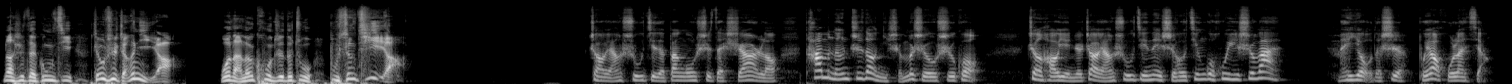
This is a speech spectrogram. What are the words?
那是在攻击周市长你呀，我哪能控制得住不生气呀？”赵阳书记的办公室在十二楼，他们能知道你什么时候失控？正好引着赵阳书记那时候经过会议室外，没有的事，不要胡乱想。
